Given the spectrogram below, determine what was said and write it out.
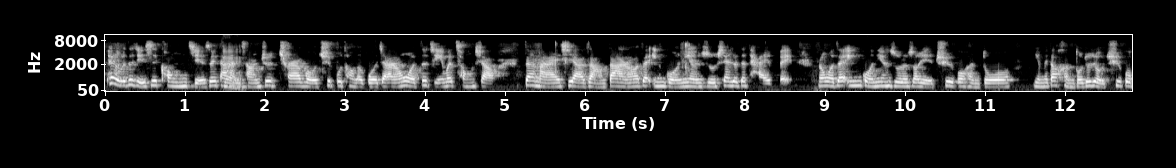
佩如自己是空姐，所以她很常去 travel 去不同的国家。然后我自己因为从小在马来西亚长大，然后在英国念书，现在就在台北。然后我在英国念书的时候也去过很多，也没到很多，就是有去过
